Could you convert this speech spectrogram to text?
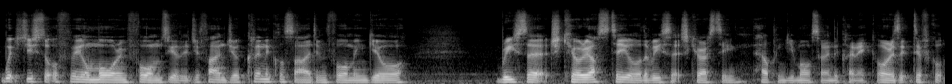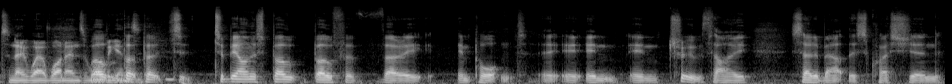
which do you sort of feel more informs you? Did you find your clinical side informing your research curiosity or the research curiosity helping you more so in the clinic or is it difficult to know where one ends and well, one begins? but, but to, to, be honest both both are very important. In in truth i said about this question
